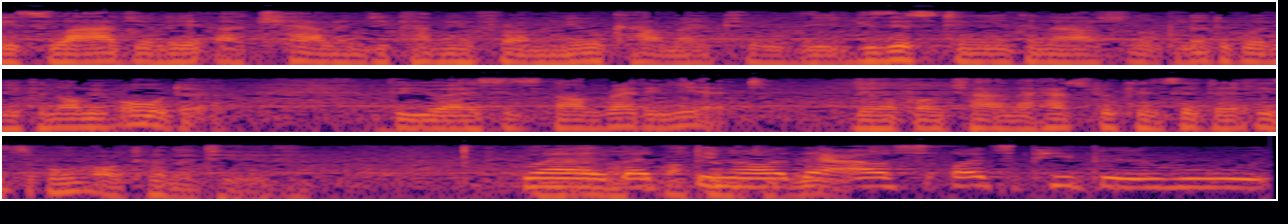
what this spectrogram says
it's largely a challenge coming from a newcomer to the existing international political and economic order the U.S. is not ready yet. Therefore, China has to consider its own alternative. Well, uh, but you know, there are also people who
